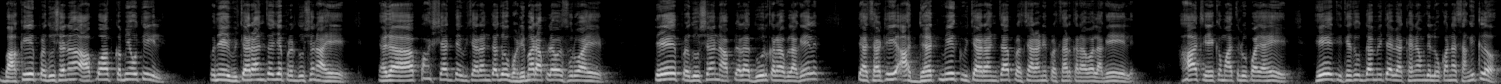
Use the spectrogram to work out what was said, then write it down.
बाकी प्रदूषणं आपोआप कमी होतील. पण हे विचारांचं जे प्रदूषण आहे ह्याला पाश्चात्य विचारांचा जो भडीमार आपल्यावर सुरू आहे ते प्रदूषण आपल्याला दूर करावं लागेल. त्यासाठी आध्यात्मिक विचारांचा प्रचार आणि प्रसार करावा लागेल. हाच एकमात्र उपाय आहे. हे तिथेसुद्धा मी त्या व्याख्यानामध्ये लोकांना सांगितलं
